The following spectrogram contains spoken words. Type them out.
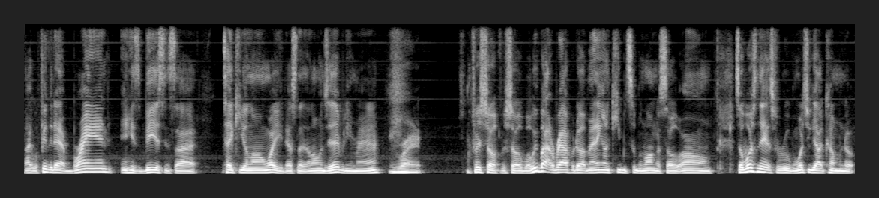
like with 50 that brand and his business side take you a long way. That's like longevity man. Right. for sure for sure. But we about to wrap it up man. I ain't gonna keep it too much longer. So um so what's next for Rueben? What you got coming up?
